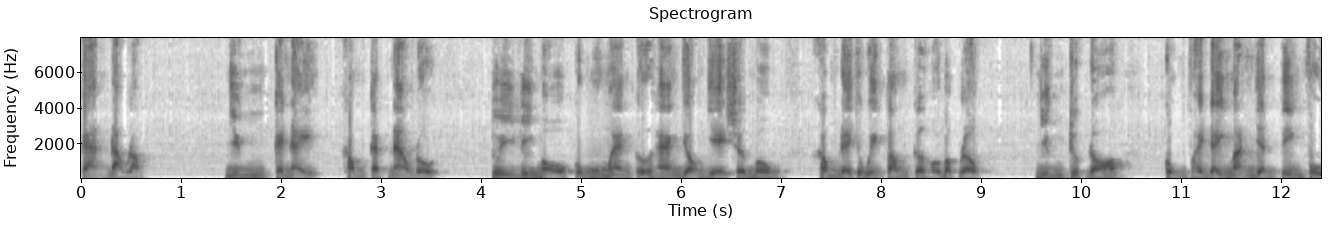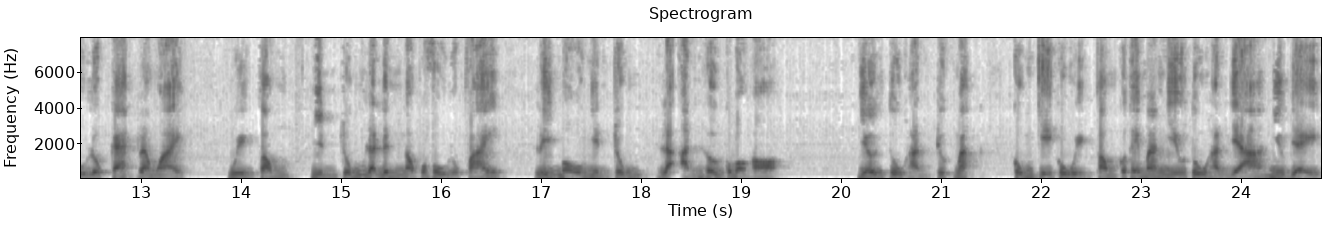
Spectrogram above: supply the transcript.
càng đau lòng. Nhưng cái này không cách nào rồi. Tuy Lý Mộ cũng muốn mang cửa hàng dọn về Sơn Môn, không để cho quyền tông cơ hội bóc lột. Nhưng trước đó cũng phải đẩy mạnh danh tiếng phù lục cát ra ngoài. Quyền Tông nhìn trúng là linh ngọc của phù lục phái, Lý Mộ nhìn trúng là ảnh hưởng của bọn họ. Giới tu hành trước mắt, cũng chỉ có quyền Tông có thể mang nhiều tu hành giả như vậy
